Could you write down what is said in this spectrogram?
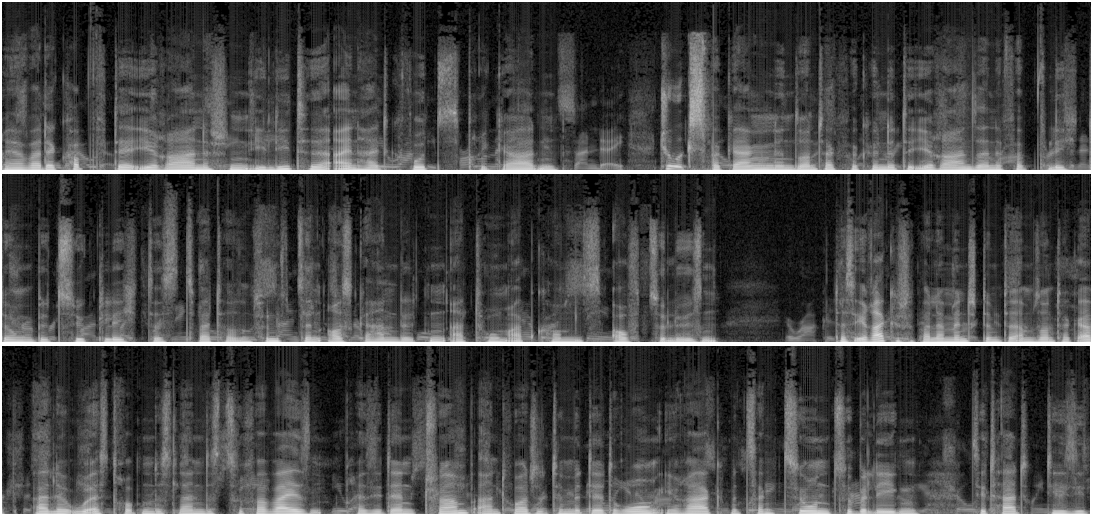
Er war der Kopf der iranischen Elite-Einheit Quds-Brigaden. Vergangenen Sonntag verkündete Iran seine Verpflichtung bezüglich des 2015 ausgehandelten Atomabkommens aufzulösen. Das irakische Parlament stimmte am Sonntag ab, alle US-Truppen des Landes zu verweisen. Präsident Trump antwortete mit der Drohung, Irak mit Sanktionen zu belegen, Zitat, die sie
